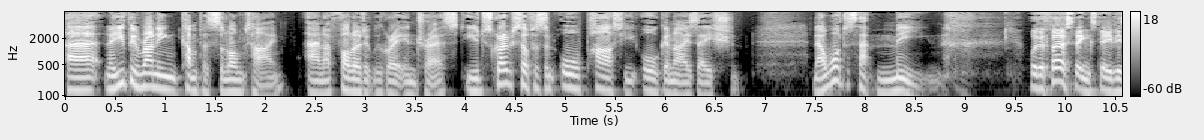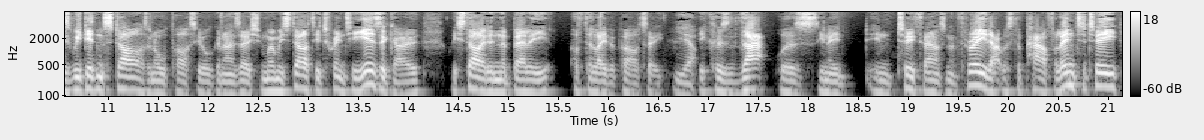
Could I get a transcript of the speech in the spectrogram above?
Uh, now, you've been running Compass a long time, and I've followed it with great interest. You describe yourself as an all party organisation. Now, what does that mean? Well, the first thing, Steve, is we didn't start as an all party organisation. When we started 20 years ago, we started in the belly of the Labour Party. Yeah. Because that was, you know, in 2003, that was the powerful entity.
